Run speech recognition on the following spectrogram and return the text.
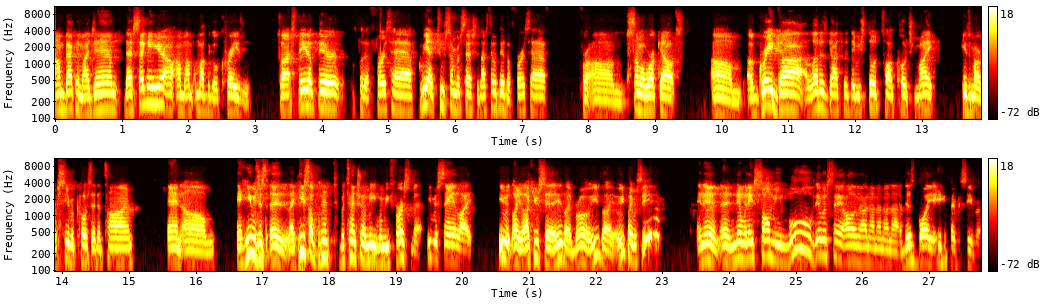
I'm back in my jam. That second year, I'm, I'm about to go crazy. So I stayed up there for the first half. We had two summer sessions. I stayed up there the first half for um, summer workouts. Um, a great guy. I love this guy to this day. We still talk. Coach Mike. He was my receiver coach at the time, and um, and he was just like he saw potential in me when we first met. He was saying like he was like like you said. He's like, bro. He's like, oh, you play receiver. And then and then when they saw me move, they were saying, oh no no no no no, this boy yeah, he can play receiver.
